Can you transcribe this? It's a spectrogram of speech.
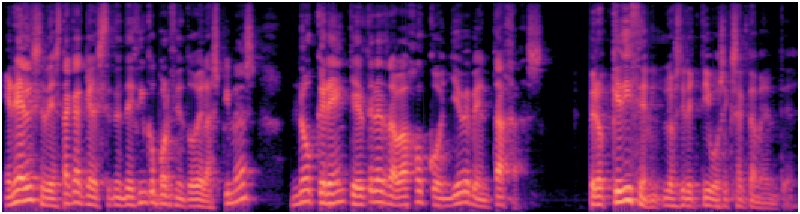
En él se destaca que el 75% de las pymes no creen que el teletrabajo conlleve ventajas. Pero, ¿qué dicen los directivos exactamente?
